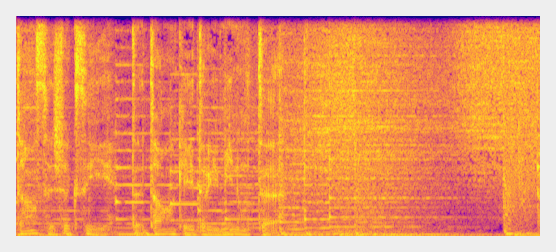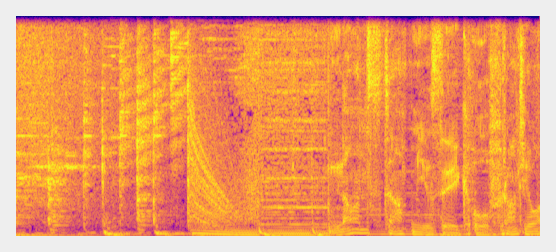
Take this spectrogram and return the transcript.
Das war der Tag in 3 Minuten. Non-Stop-Musik auf Radio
